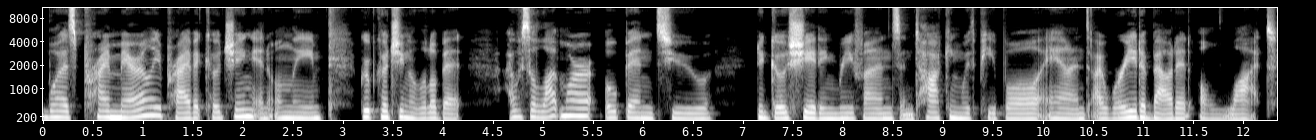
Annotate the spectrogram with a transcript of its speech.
was primarily private coaching and only group coaching a little bit, I was a lot more open to negotiating refunds and talking with people, and I worried about it a lot.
